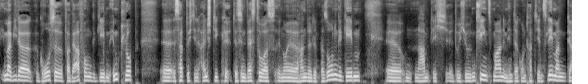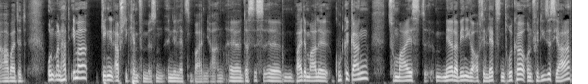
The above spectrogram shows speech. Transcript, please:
immer wieder große Verwerfungen gegeben im Club. Äh, es hat durch den Einstieg des Investors äh, neue handelnde Personen gegeben äh, und namentlich äh, durch Jürgen Klinsmann. Im Hintergrund hat Jens Lehmann gearbeitet und man hat immer gegen den Abstieg kämpfen müssen in den letzten beiden Jahren. Äh, das ist äh, beide Male gut gegangen, zumeist mehr oder weniger auf den letzten Drücker. Und für dieses Jahr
